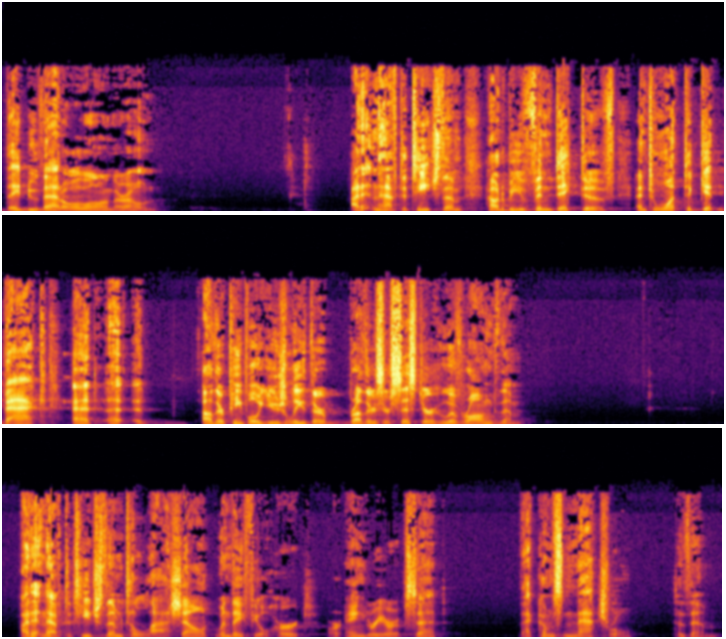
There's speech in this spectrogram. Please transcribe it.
They do that all on their own. I didn't have to teach them how to be vindictive and to want to get back at uh, other people, usually their brothers or sister who have wronged them. I didn't have to teach them to lash out when they feel hurt or angry or upset. That comes natural to them.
